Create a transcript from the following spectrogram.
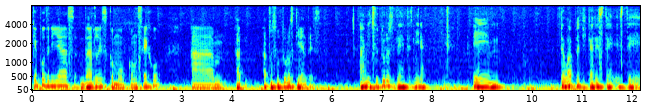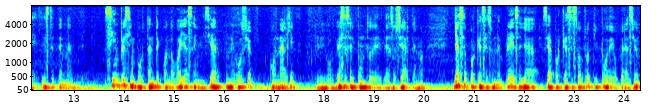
¿qué podrías darles como consejo a, a- a tus futuros clientes? A mis futuros clientes, mira, eh, te voy a platicar este, este, este tema. Siempre es importante cuando vayas a iniciar un negocio con alguien, que digo, ese es el punto de, asociarte, ¿no? Ya sea porque haces una empresa, ya sea porque haces otro tipo de operación,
